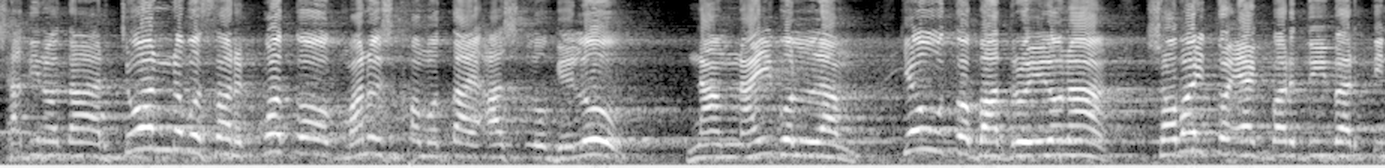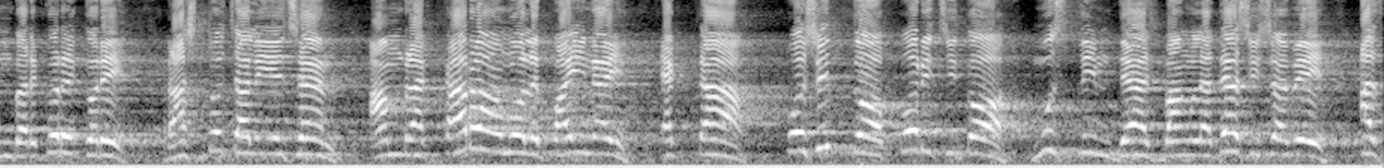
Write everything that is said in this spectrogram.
স্বাধীনতার চুয়ান্ন বছর কত মানুষ ক্ষমতায় আসলো, গেল? নাম নাই বললাম। কেউ তো বাদ রইল না। সবাই তো একবার, দুইবার, তিনবার করে করে রাষ্ট্র চালিয়েছেন। আমরা কারও আমলে পাই নাই। একটা প্রসিদ্ধ, পরিচিত মুসলিম দেশ বাংলাদেশ হিসাবে আজ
